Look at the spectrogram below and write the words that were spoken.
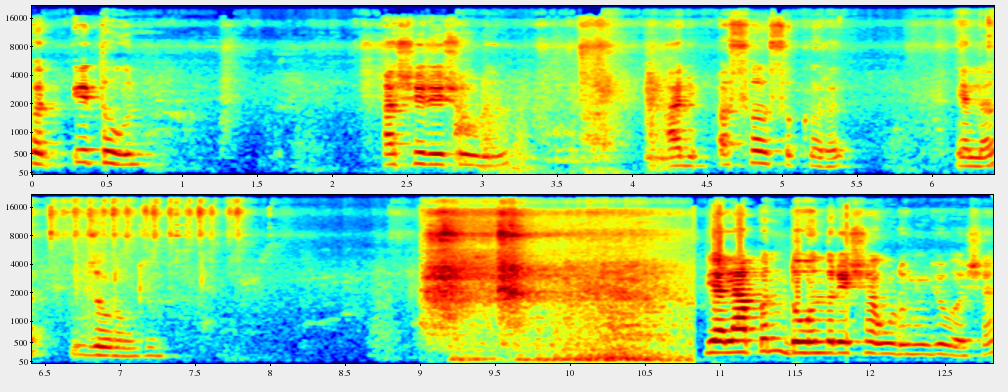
पण इथून अशी रेष ओढून आणि असं असं करत याला जोडून घेऊ. याला आपण दोन रेषा ओढून घेऊ अशा.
